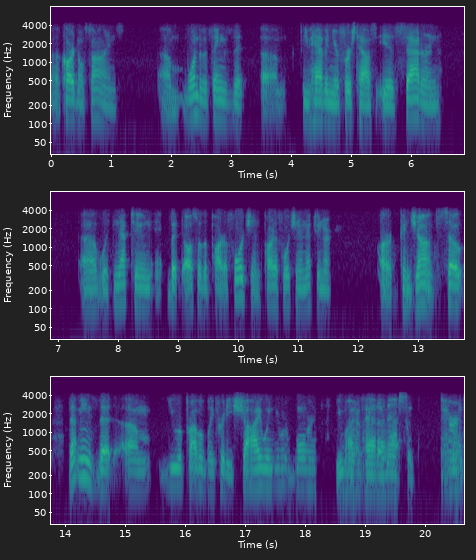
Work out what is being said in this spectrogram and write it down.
uh, cardinal signs. Um, one of the things that um, you have in your first house is Saturn uh, with Neptune, but also the part of fortune. Part of fortune and Neptune are are conjunct. So that means that um, you were probably pretty shy when you were born. You might have had an absent parent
